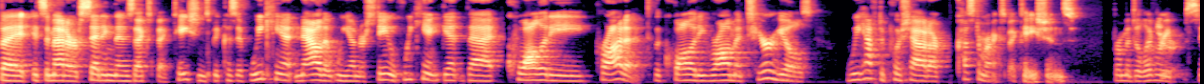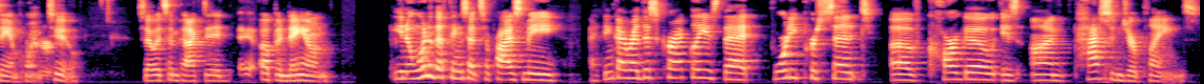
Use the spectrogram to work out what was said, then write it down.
but it's a matter of setting those expectations because if we can't now that we understand if we can't get that quality product the quality raw materials we have to push out our customer expectations from a delivery sure. standpoint sure. too so it's impacted eh, up and down you know one of the things that surprised me i think i read this correctly is that 40% of cargo is on passenger planes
